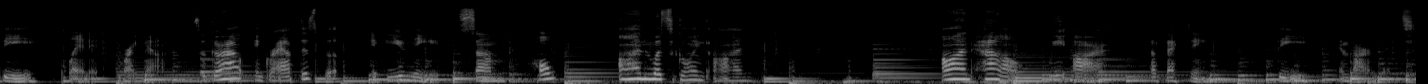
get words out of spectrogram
the planet right now. So go out and grab this book if you need some hope on what's going on, on how we are affecting the environment.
